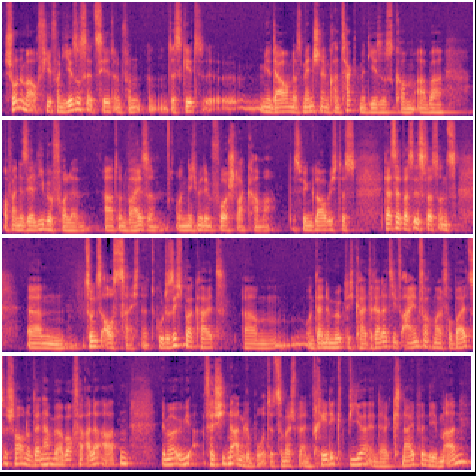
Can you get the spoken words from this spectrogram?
Schon immer auch viel von Jesus erzählt und von, das geht äh, mir darum, dass Menschen in Kontakt mit Jesus kommen, aber auf eine sehr liebevolle Art und Weise und nicht mit dem Vorschlaghammer. Deswegen glaube ich, dass das etwas ist, was uns ähm, zu uns auszeichnet. Gute Sichtbarkeit, ähm, und dann eine Möglichkeit, relativ einfach mal vorbeizuschauen. Und dann haben wir aber auch für alle Arten immer irgendwie verschiedene Angebote. Zum Beispiel ein Predigtbier in der Kneipe nebenan,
